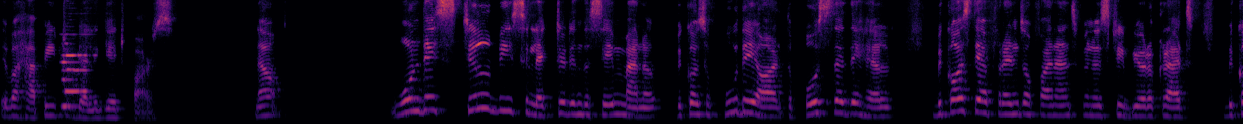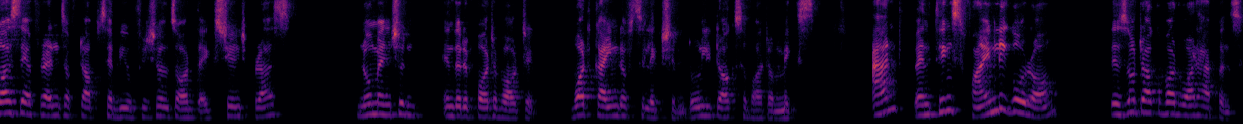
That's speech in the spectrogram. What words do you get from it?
they were happy to delegate powers. Now, won't they still be selected in the same manner because of who they are, the posts that they held, because they are friends of finance ministry bureaucrats, because they are friends of top SEBI officials or the exchange brass? No mention in the report about it. What kind of selection? It only talks about a mix. And when things finally go wrong, there's no talk about what happens.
